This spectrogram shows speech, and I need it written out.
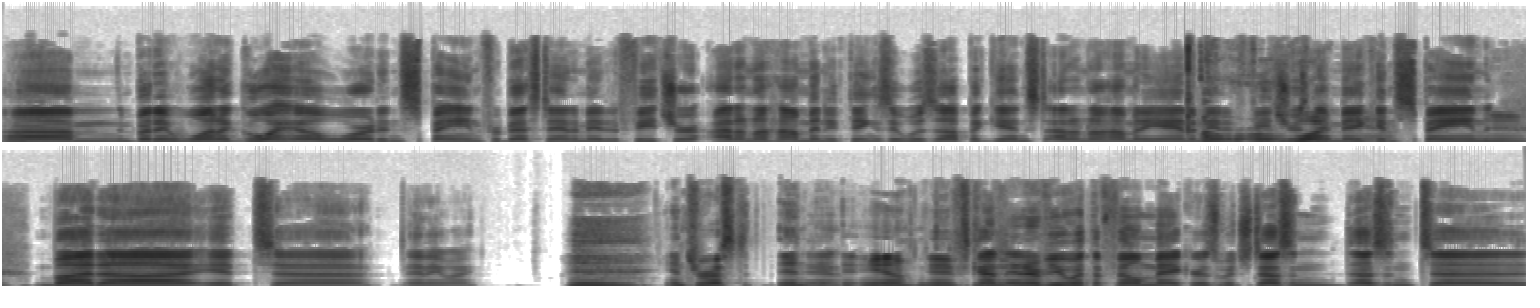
Um, but it won a Goya Award in Spain for Best Animated Feature. I don't know how many things it was up against. I don't know how many animated or features they make yeah. in Spain. Yeah. But uh, it uh, anyway. Interested in, Yeah. you know, It's got an interview with the filmmakers, which doesn't doesn't uh,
